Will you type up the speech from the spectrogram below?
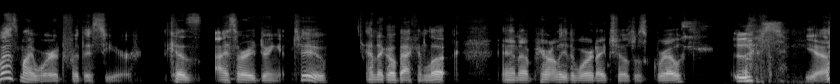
was my word for this year? Because I started doing it too, and I go back and look, and apparently the word I chose was growth. Oops. Yeah.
